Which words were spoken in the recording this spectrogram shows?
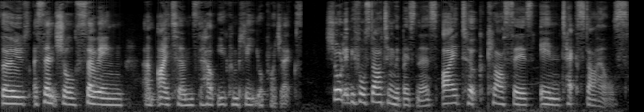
those essential sewing um, items to help you complete your projects. Shortly before starting the business, I took classes in textiles.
